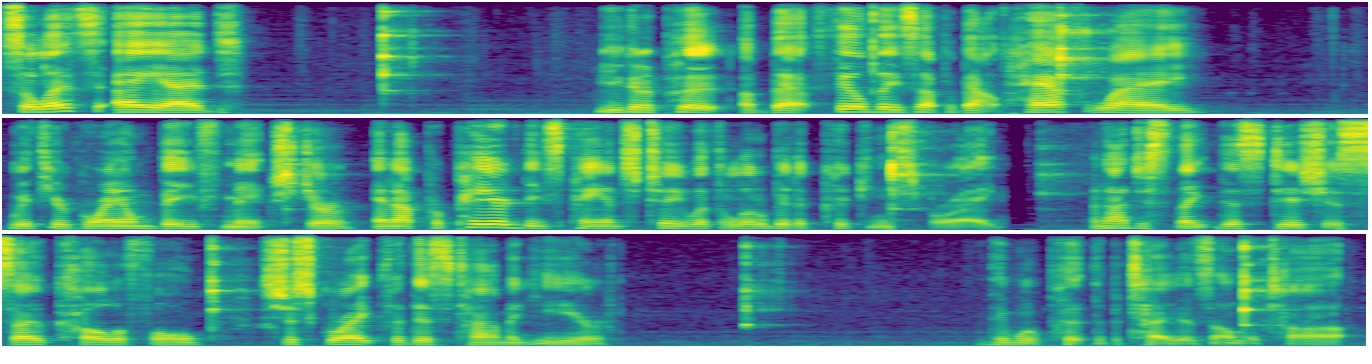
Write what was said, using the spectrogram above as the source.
So let's add, you're going to put about, fill these up about halfway with your ground beef mixture. And I prepared these pans too with a little bit of cooking spray. And I just think this dish is so colorful. It's just great for this time of year. Then we'll put the potatoes on the top.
